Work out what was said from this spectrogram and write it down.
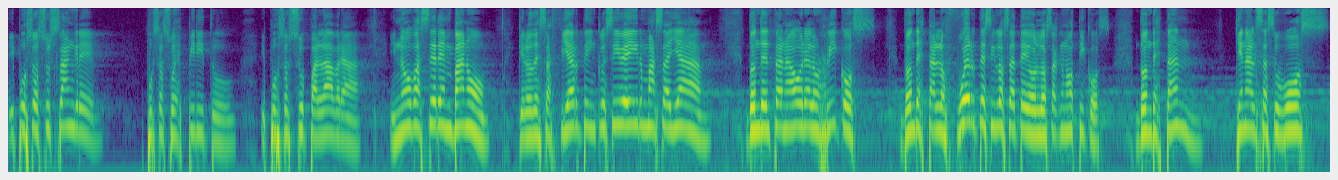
y puso su sangre, puso su espíritu y puso su palabra. Y no va a ser en vano. Quiero desafiarte inclusive ir más allá. ¿Dónde están ahora los ricos? ¿Dónde están los fuertes y los ateos, los agnósticos? ¿Dónde están? ¿Quién alza su voz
